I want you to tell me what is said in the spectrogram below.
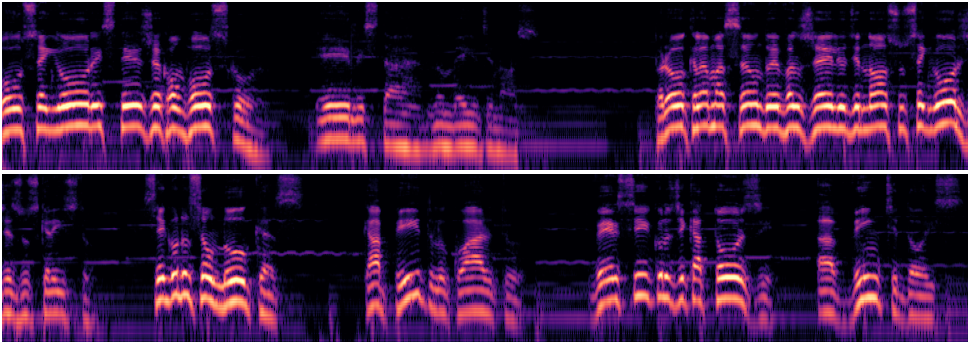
O Senhor esteja convosco, Ele está no meio de nós. Proclamação do Evangelho de Nosso Senhor Jesus Cristo, segundo São Lucas, capítulo 4, versículos de 14 a 22.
